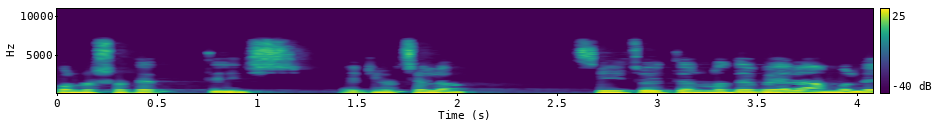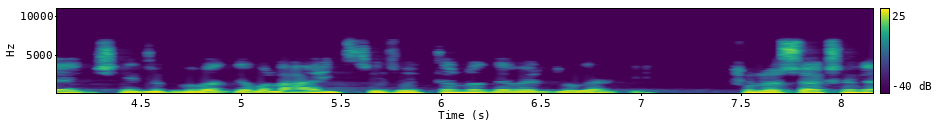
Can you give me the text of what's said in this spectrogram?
পনেরোশো তেত্রিশ। এটি হচ্ছিল শ্রী চৈতন্য দেবের আমলে সেই যুগ বিভাগকে বলা হয় শ্রী চৈতন্য দেবের যুগ আর কি। ষোলোশো এক থেকে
